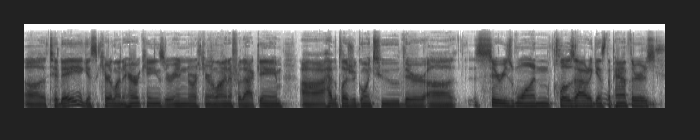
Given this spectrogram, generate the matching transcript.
Uh, today against the Carolina Hurricanes. They're in North Carolina for that game. Uh, I had the pleasure of going to their uh, Series 1 closeout against the Panthers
